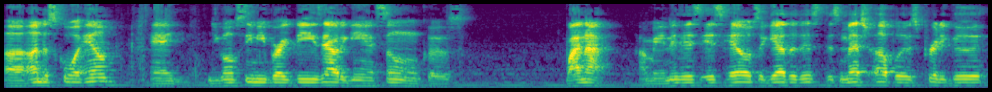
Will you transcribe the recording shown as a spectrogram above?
uh, underscore M. And you're to see me break these out again soon because why not? I mean, it's, it's held together. This this mesh upper is pretty good.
